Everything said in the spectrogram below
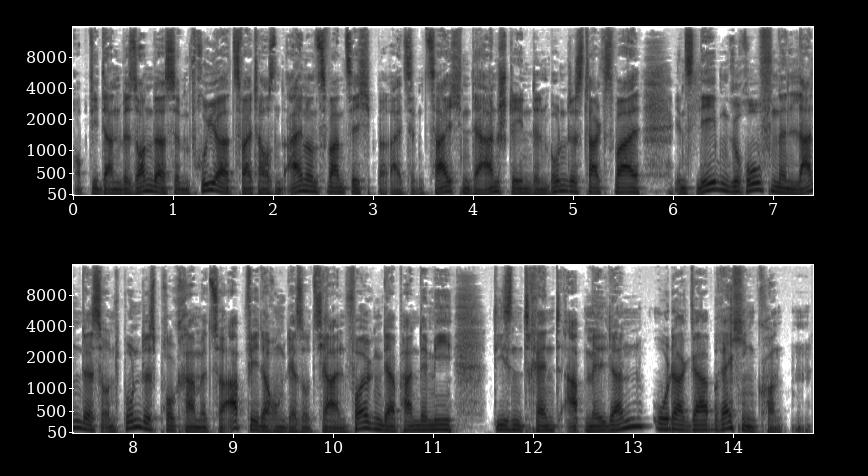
ob die dann besonders im Frühjahr 2021 bereits im Zeichen der anstehenden Bundestagswahl ins Leben gerufenen Landes- und Bundesprogramme zur Abfederung der sozialen Folgen der Pandemie diesen Trend abmildern oder gar brechen konnten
